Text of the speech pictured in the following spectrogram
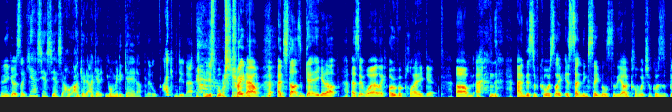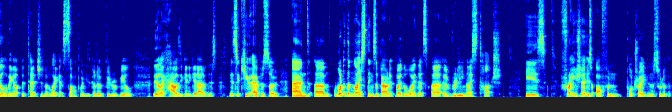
and he goes like, "Yes, yes, yes. Oh, I get it. I get it. You want me to gay it up a little? I can do that." And he just walks straight out and starts gaying it up, as it were, like overplaying it. Um, and and this of course like is sending signals to the uncle, which of course is building up the tension of like at some point he's going to be revealed. You know, like how is he going to get out of this? It's a cute episode, and um, one of the nice things about it, by the way, that's uh, a really nice touch, is Frasier is often portrayed in a sort of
